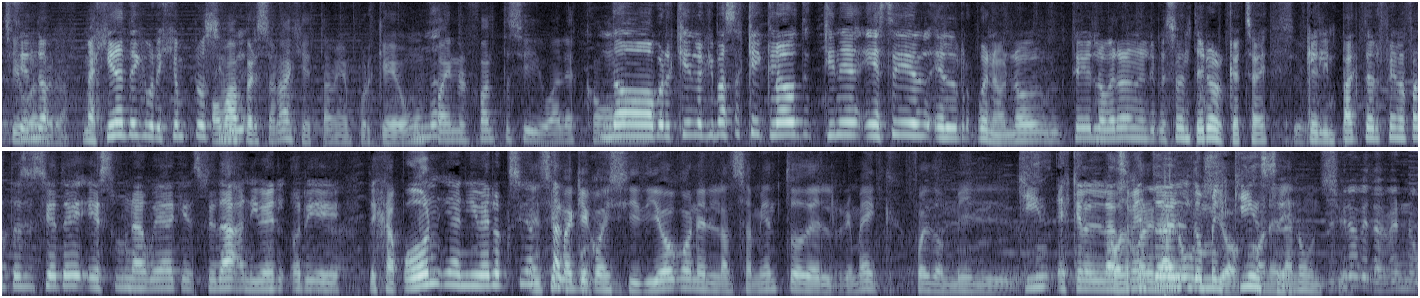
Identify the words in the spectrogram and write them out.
Sí, Siendo- igual, verdad. imagínate que, por ejemplo, O si más personajes también, porque un No. Final Fantasy igual es como. No, porque lo que pasa es que Cloud tiene ese, el, el- bueno, lo- ustedes lo verán en el episodio anterior, ¿cachai? Sí. Que el impacto del Final Fantasy VII es una wea que se da a nivel de Japón y a nivel occidental. Encima que coincidió con el lanzamiento del remake, fue 2000. Quin- es que el lanzamiento el del anuncio, Con 2015. el Yo anuncio. creo que tal vez no-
